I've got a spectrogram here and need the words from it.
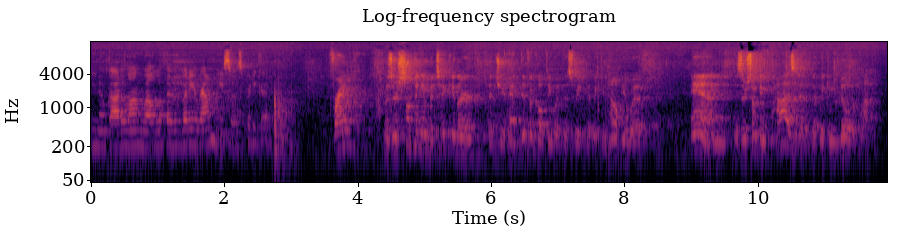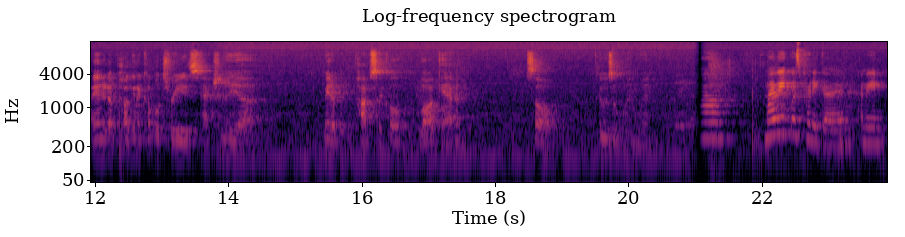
you know, got along well with everybody around me, so it was pretty good. Frank, was there something in particular that you had difficulty with this week that we can help you with? And is there something positive that we can build upon? I ended up hugging a couple trees. Actually, uh, made a popsicle log cabin. So it was a win-win. Um, my week was pretty good. I mean,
